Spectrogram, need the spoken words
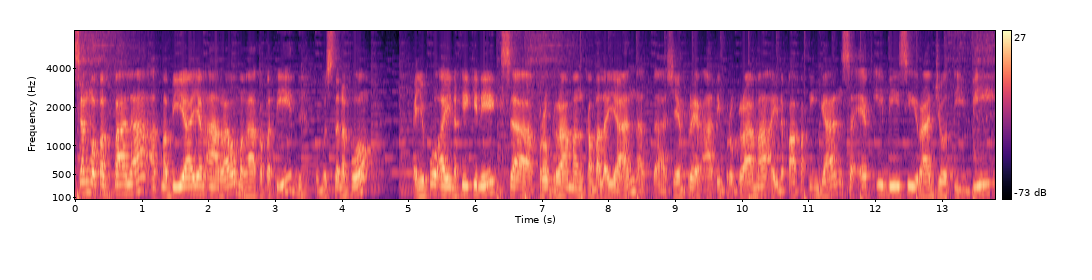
Isang mapagpala at mabiyayang araw mga kapatid. Kumusta na po? Kayo po ay nakikinig sa programang Kamalayan at uh, syempre ang ating programa ay napapakinggan sa FEBC Radio TV.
